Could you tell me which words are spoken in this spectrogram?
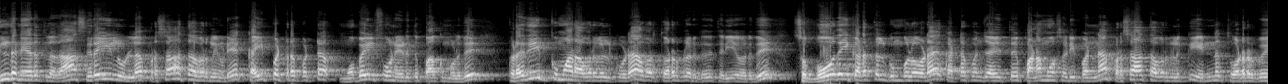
இந்த நேரத்தில் தான் சிறையில் உள்ள பிரசாத் அவர்களினுடைய கைப்பற்றப்பட்ட மொபைல் போன் எடுத்து பார்க்கும் பொழுது பிரதீப் குமார் அவர்கள் கூட அவர் தொடர்பில் இருக்கிறது தெரிய வருது. ஸோ போதை கடத்தல் கும்பலோட கட்ட பஞ்சாயத்து பண மோசடி பண்ண பிரசாத் அவர்களுக்கு என்ன தொடர்பு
